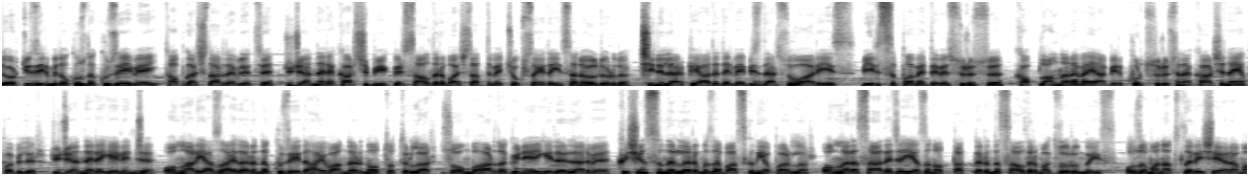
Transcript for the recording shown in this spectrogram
429'da Kuzey Wei, Tabgaçlar Devleti, Cücenlere karşı büyük bir saldırı başlattı ve çok sayıda insanı öldürdü. Çinliler piyadedir ve bizler süvariyiz. Bir sıpa ve deve sürüsü, kaplanlara veya bir kurt sürüsüne karşı ne yapabilir? Cücenlere gelince, onlar yaz aylarında kuzeyde hayvanlarını otlatırlar, sonbaharda güneye gelirler ve kışın sınırlarımıza baskın yaparlar. Onlara sadece yazın otlaklarında saldırmak zorundayız. O zaman atları işe yaramaz.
